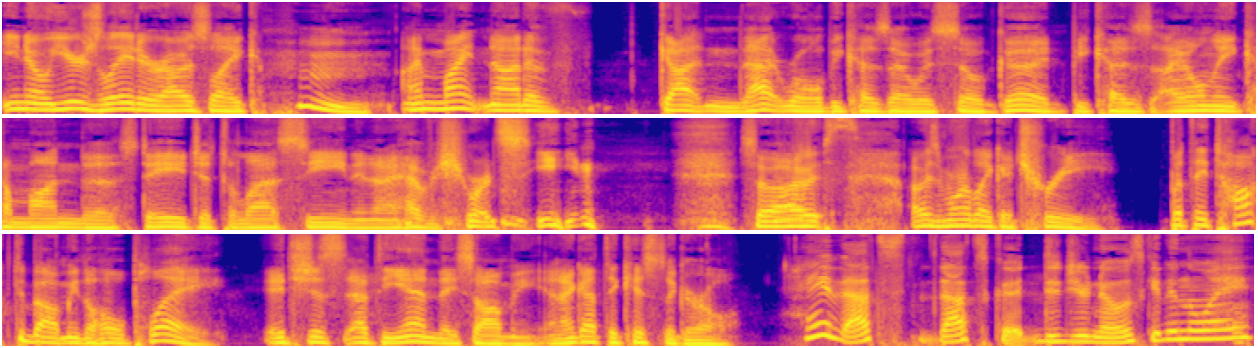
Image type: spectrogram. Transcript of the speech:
you know, years later, I was like, hmm, I might not have gotten that role because I was so good because I only come on the stage at the last scene and I have a short scene. so I, I was more like a tree. But they talked about me the whole play. It's just at the end they saw me and I got to kiss the girl. Hey, that's that's good. Did your nose get in the way?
